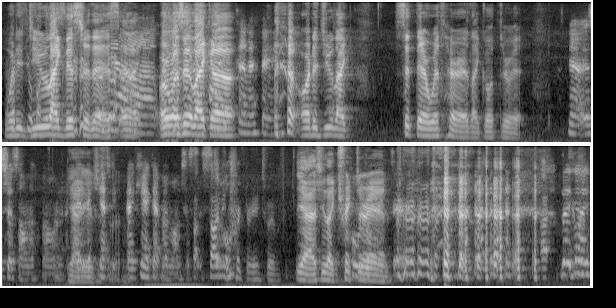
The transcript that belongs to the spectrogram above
what How do you did do you like this?" this or this, And, Yeah, like- or was it like a, kind of thing? or did you like sit there with her and like go through it? No, it's just on the phone. Yeah, I, I you're can't. just, uh, I can't get my mom to Sa- sit tricked her into it. Yeah, she like tricked her in. But I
